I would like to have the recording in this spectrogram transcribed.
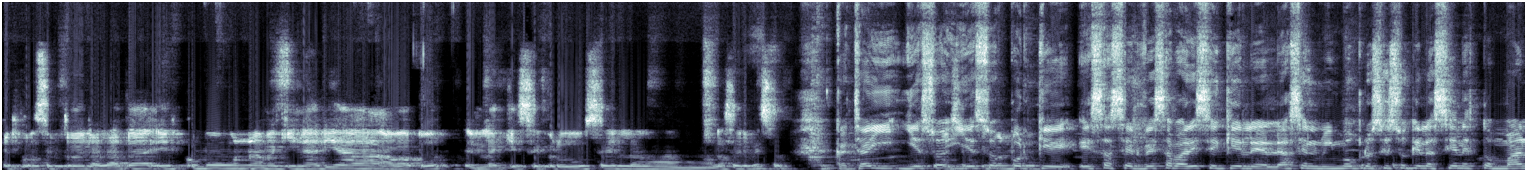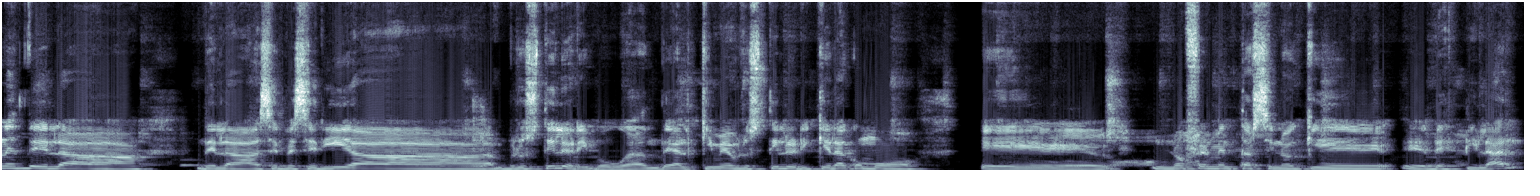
el concepto de la lata es como una maquinaria a vapor en la que se produce la, la cerveza ¿Cachai? Y eso, y eso es porque esa cerveza parece que le, le hacen el mismo proceso que le hacían estos manes de la de la cervecería Bruce Tillery, de Alquimia Bruce Tillery, que era como eh, no fermentar, sino que eh, destilar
